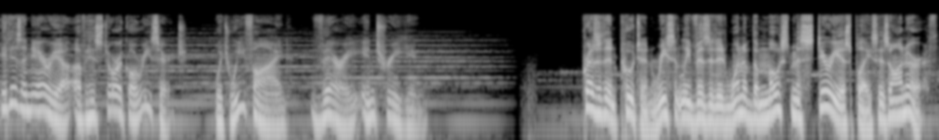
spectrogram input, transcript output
It is an area of historical research which we find very intriguing. President Putin recently visited one of the most mysterious places on Earth,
